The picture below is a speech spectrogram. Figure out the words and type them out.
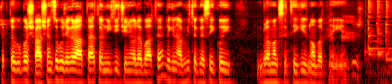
जब तक ऊपर शासन से कुछ अगर आता है तो नीति चेंज वाला बात है, लेकिन अभी तक ऐसी कोई भ्रमक स्थिति की नौबत नहीं है।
